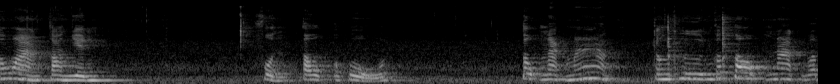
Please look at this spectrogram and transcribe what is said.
เมื่อวานตอนเย็น ฝนตก โอ้โห ตกหนักมาก กลางคืนก็ตกหนักว่า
